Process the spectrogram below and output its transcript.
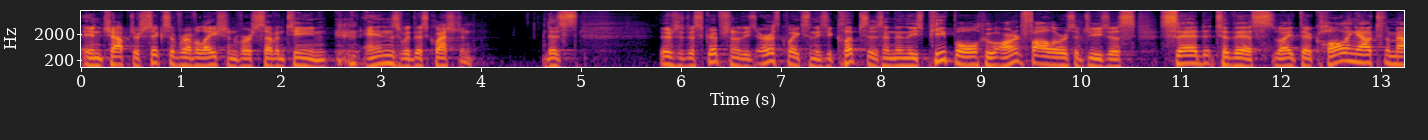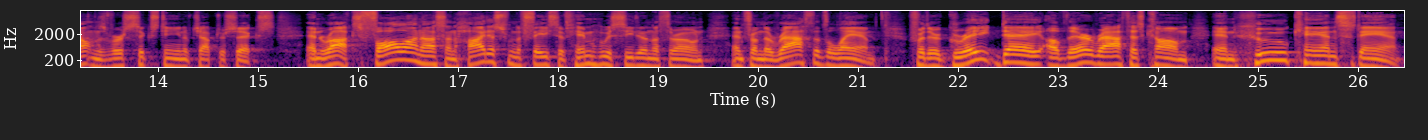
in chapter 6 of Revelation, verse 17, ends with this question. This, there's a description of these earthquakes and these eclipses, and then these people who aren't followers of Jesus said to this, right? They're calling out to the mountains, verse 16 of chapter 6, and rocks, fall on us and hide us from the face of him who is seated on the throne and from the wrath of the Lamb. For their great day of their wrath has come, and who can stand?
